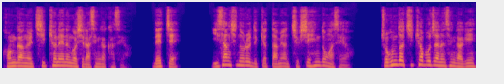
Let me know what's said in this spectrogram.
건강을 지켜내는 것이라 생각하세요. 넷째, 이상 신호를 느꼈다면 즉시 행동하세요. 조금 더 지켜보자는 생각이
